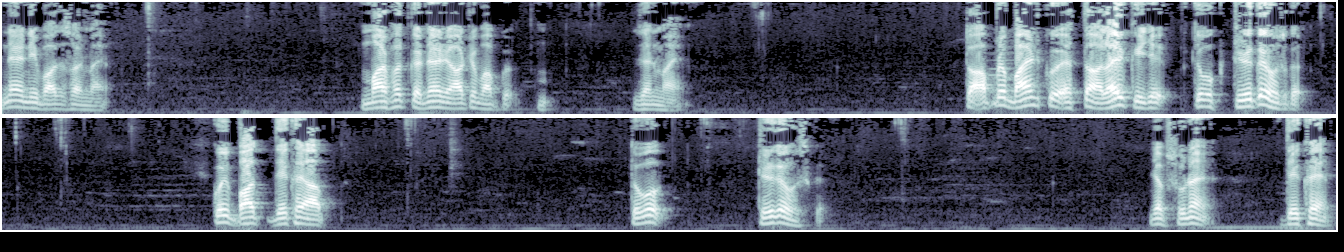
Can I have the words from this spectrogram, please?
نئے، نئی باتیں سمجھ میں آئے۔ مارفت کے نئے نئے آٹم آپ کو ذہن میں آئے۔ تو اپنے مائنڈ کو اتنا الائیو کیجیے کہ وہ ٹریگر ہو سکے۔ کوئی بات دیکھیں آپ تو وہ ٹریگر ہو سکے۔ جب سنیں، دیکھیں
